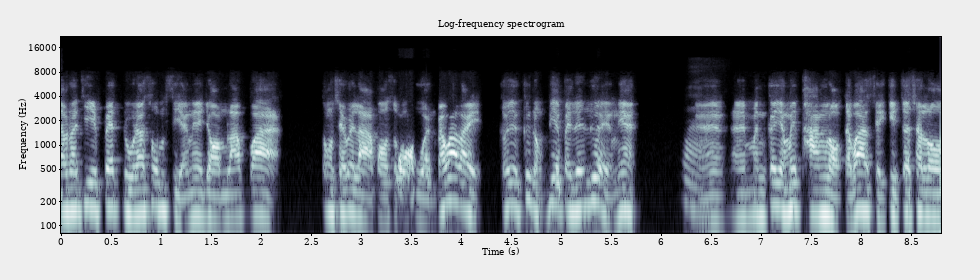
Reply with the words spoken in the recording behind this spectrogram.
จ้าหน้าที่เฟดดูแล้วส้มเสียงเนี่ยยอมรับว่าต้องใช้เวลาพอสมควรแปลว่าอะไรเขาจะขึ้นดอกเบี้ยไปเรื่อยๆอย่างเนี้ย มันก็ยังไม่พังหรอกแต่ว่าเศรษฐกิจจะชะลอ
